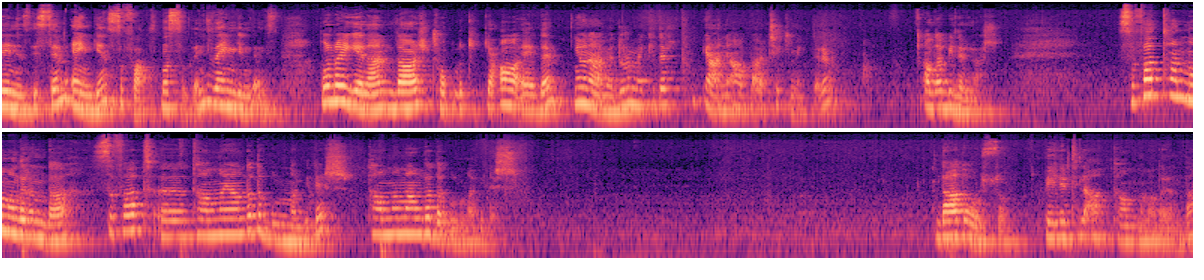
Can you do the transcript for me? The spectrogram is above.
Deniz isim, engin sıfat. Nasıl deniz? Engin deniz. Buraya gelen dar, çokluk iki AE'de yönelme durum ekidir. Yani adlar çekim ekleri alabilirler. Sıfat tamlamalarında Sıfat e, tamlayanda da bulunabilir, tamlananda da bulunabilir. Daha doğrusu belirtili ad tamlamalarında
